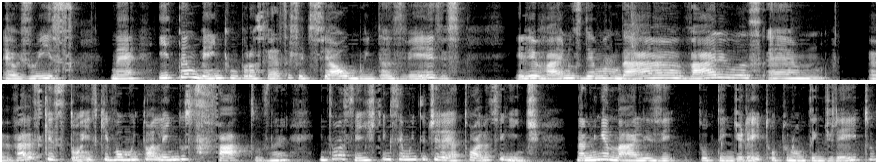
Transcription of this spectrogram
é o juiz, né? E também que um processo judicial, muitas vezes, ele vai nos demandar vários, é, várias questões que vão muito além dos fatos, né? Então, assim, a gente tem que ser muito direto. Olha é o seguinte, na minha análise, tu tem direito ou tu não tem direito,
